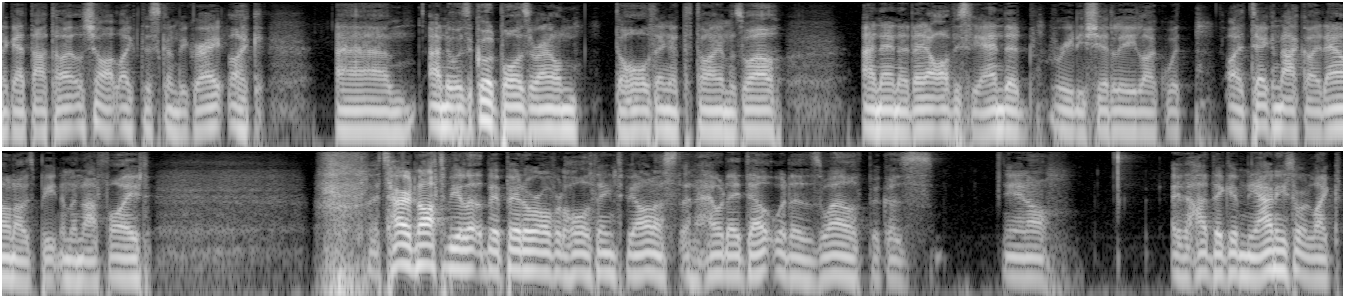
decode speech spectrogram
to get that title shot. Like this is to be great." Like, um, and there was a good buzz around the whole thing at the time as well. And then it obviously ended really shittily. Like with I'd taken that guy down, I was beating him in that fight. It's hard not to be a little bit bitter over the whole thing, to be honest, and how they dealt with it as well. Because you know, if had they given me any sort of like,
